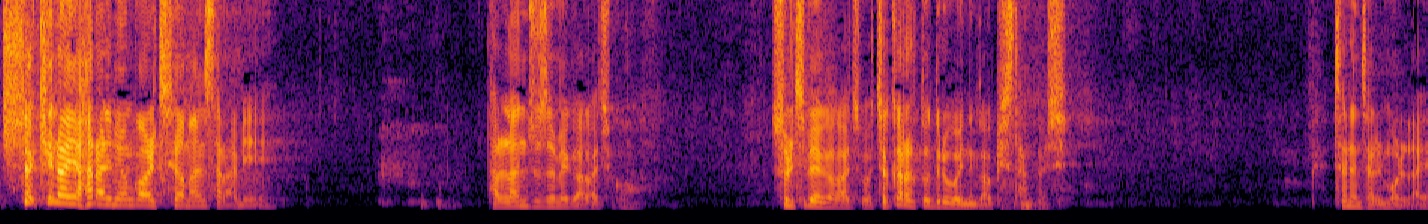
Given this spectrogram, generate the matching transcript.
쉐키나의 하나님의 영광을 체험한 사람이 단란주점에 가가지고 술집에 가가지고 젓가락 두드리고 있는 거하고 비슷한 것이. 저는 잘 몰라요.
